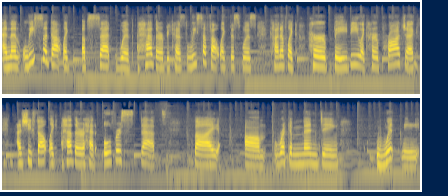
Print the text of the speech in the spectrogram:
and then lisa got like upset with heather because lisa felt like this was kind of like her baby like her project and she felt like heather had overstepped by um recommending Whitney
